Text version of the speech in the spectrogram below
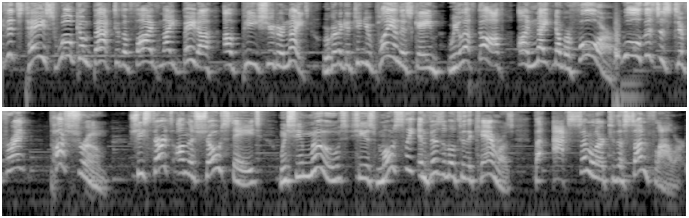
guys, it's Taste. Welcome back to the five night beta of Pea Shooter Nights. We're gonna continue playing this game. We left off on night number four. Whoa, this is different. Puff-shroom. She starts on the show stage. When she moves, she is mostly invisible to the cameras, but acts similar to the sunflower.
